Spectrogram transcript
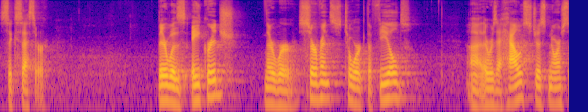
successor. There was acreage, there were servants to work the fields, uh, there was a house just north,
